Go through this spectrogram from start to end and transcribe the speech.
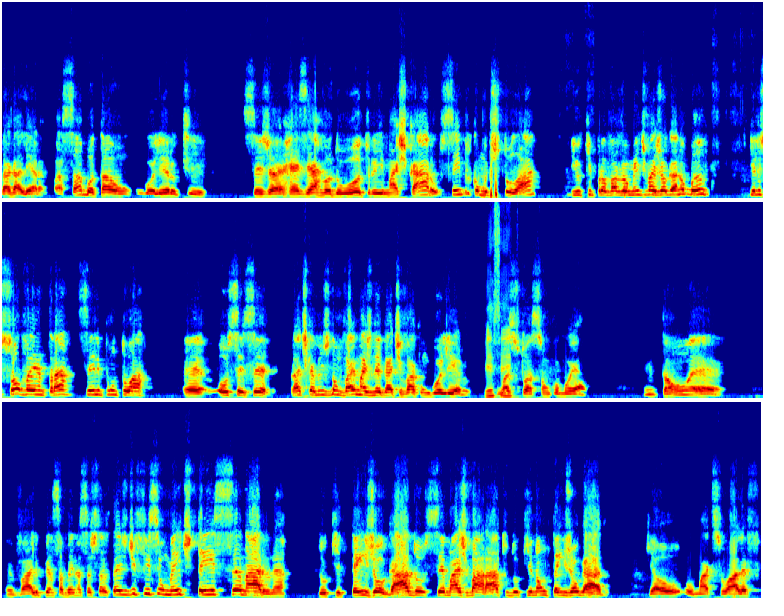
da galera. Passar a botar um, um goleiro que seja reserva do outro e mais caro, sempre como titular, e o que provavelmente vai jogar no banco. Ele só vai entrar se ele pontuar. É, ou se, se praticamente não vai mais negativar com o goleiro Perfeito. uma situação como essa. Então, é, é, vale pensar bem nessa estratégia. Dificilmente tem esse cenário, né? Do que tem jogado ser mais barato do que não tem jogado, que é o, o Max Wallace,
